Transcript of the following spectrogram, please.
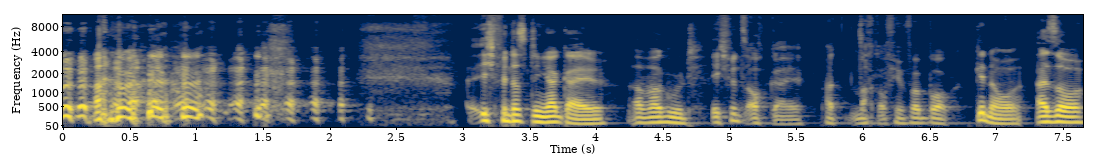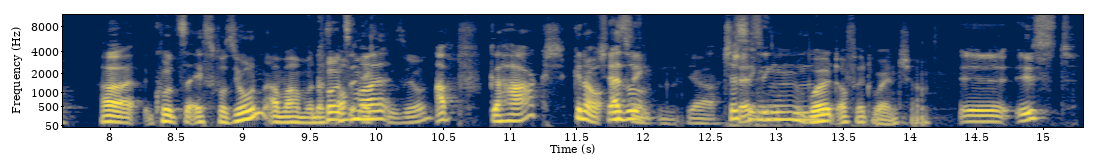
ich finde das Ding ja geil, aber gut. Ich find's auch geil. Hat, macht auf jeden Fall Bock. Genau, also ha, kurze Exkursion, aber haben wir das Kurze auch mal Exkursion. abgehakt. Genau, Chessington, also ja. Chessington, Chessington- World of Adventure, Äh, ist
